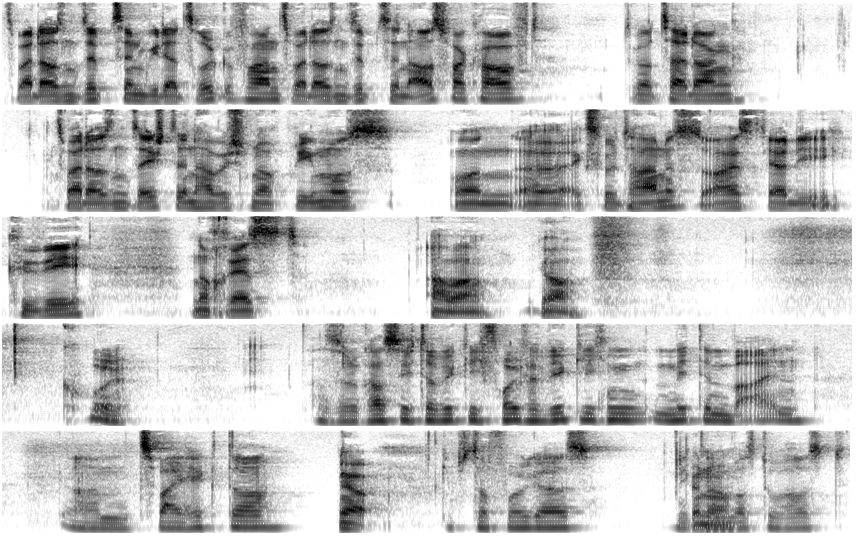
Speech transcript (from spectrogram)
2017 wieder zurückgefahren, 2017 ausverkauft, Gott sei Dank. 2016 habe ich noch Primus und äh, Exultanis, so heißt ja die Cuvée, noch Rest. Aber ja, Cool. Also du kannst dich da wirklich voll verwirklichen mit dem Wein. Ähm, zwei Hektar, ja, gibst da Vollgas mit Genau. dem, was du hast.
